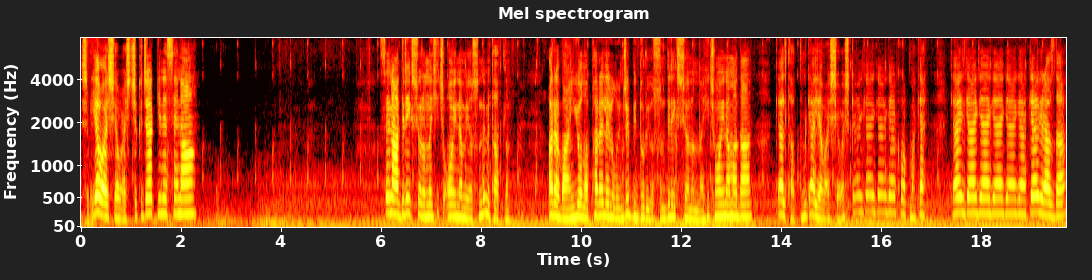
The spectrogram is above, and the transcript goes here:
Şimdi yavaş yavaş çıkacak yine Sena. Sena direksiyonunda hiç oynamıyorsun değil mi tatlım? Araban yola paralel olunca bir duruyorsun direksiyonunda hiç oynamadan. Gel tatlım gel yavaş yavaş gel gel gel gel korkma gel. Gel gel gel gel gel gel gel biraz daha.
